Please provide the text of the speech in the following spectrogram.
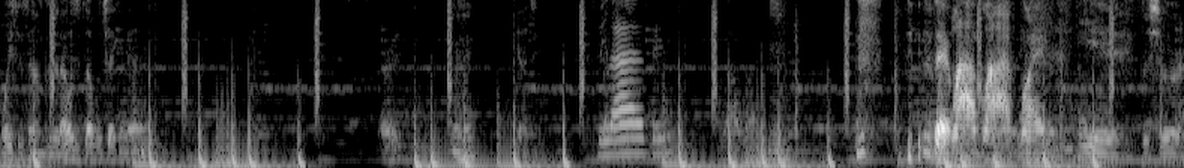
voices sound good. I was just double checking that. All right. Mm-hmm. Got We live, baby. you. Mm. Say- live, live, boy. Yeah, for sure.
